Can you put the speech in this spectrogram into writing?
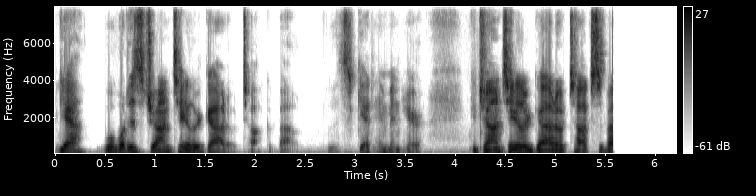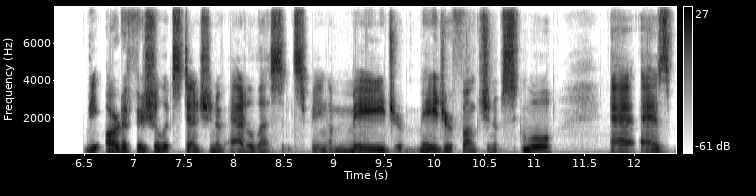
yeah well what does john taylor gatto talk about let's get him in here john taylor gatto talks about the artificial extension of adolescence being a major major function of school as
